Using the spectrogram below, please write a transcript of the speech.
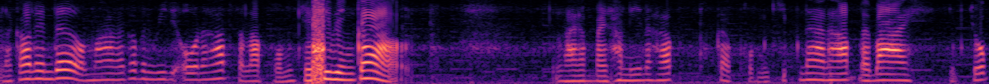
แล้วก็เรนเดอร์ออกมาแล้วก็เป็นวิดีโอนะครับสำหรับผมเคที่วิงก็ลากันไปเท่านี้นะครับ พบกับผมคลิปหน้านะครับ บ๊ายบาย จบจบ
